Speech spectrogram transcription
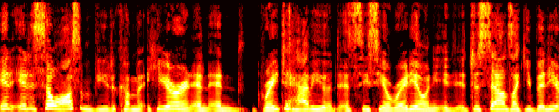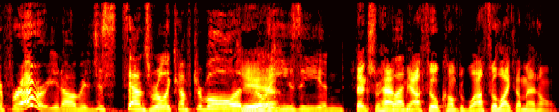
it, it is so awesome of you to come here and, and, and great to have you at, at CCO Radio. And it, it just sounds like you've been here forever. You know, I mean, it just sounds really comfortable and Yeah. really easy. And Thanks for having fun. me. I feel comfortable. I feel like I'm at home.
